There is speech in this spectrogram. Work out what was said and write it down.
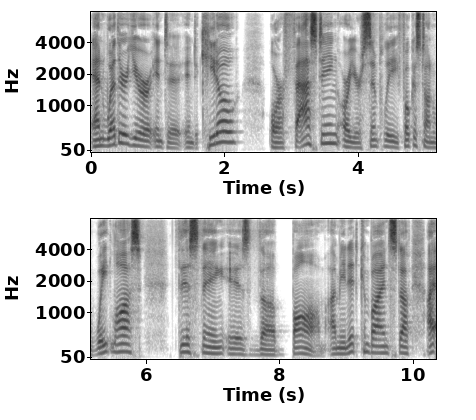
And whether you're into into keto or fasting or you're simply focused on weight loss, this thing is the bomb. I mean, it combines stuff. I,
